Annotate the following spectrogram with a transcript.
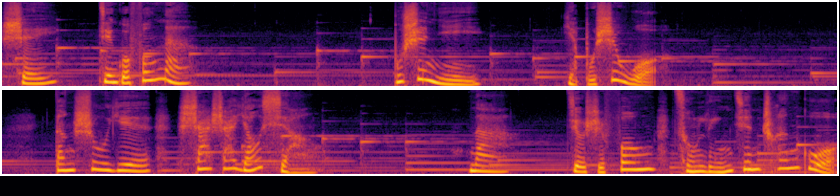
谁见过风呢？不是你，也不是我。当树叶沙沙摇响，那就是风从林间穿过。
